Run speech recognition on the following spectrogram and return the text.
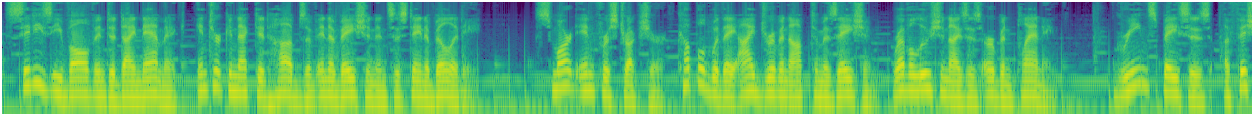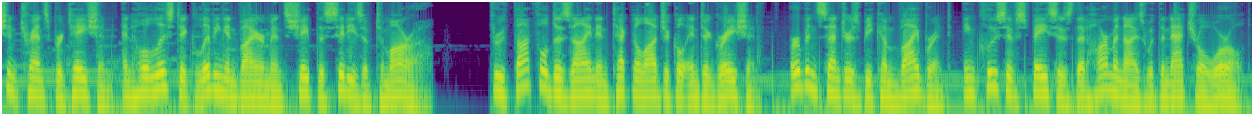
Cities evolve into dynamic, interconnected hubs of innovation and sustainability. Smart infrastructure, coupled with AI-driven optimization, revolutionizes urban planning. Green spaces, efficient transportation, and holistic living environments shape the cities of tomorrow. Through thoughtful design and technological integration, urban centers become vibrant, inclusive spaces that harmonize with the natural world.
